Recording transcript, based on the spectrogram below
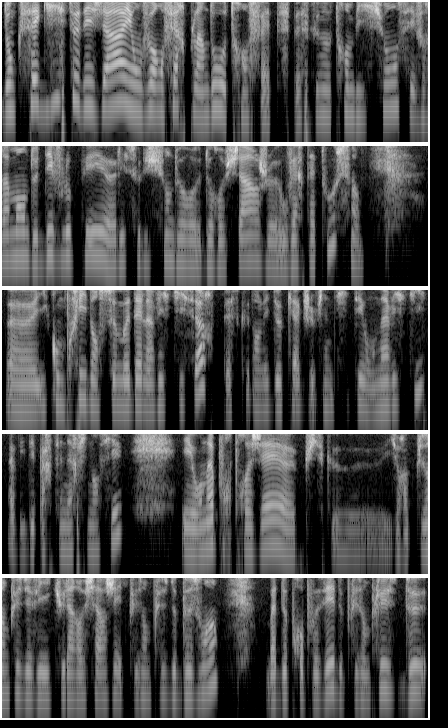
Donc ça existe déjà et on veut en faire plein d'autres en fait, parce que notre ambition, c'est vraiment de développer les solutions de recharge ouvertes à tous. Euh, y compris dans ce modèle investisseur, parce que dans les deux cas que je viens de citer, on investit avec des partenaires financiers et on a pour projet, euh, puisque il y aura de plus en plus de véhicules à recharger, de plus en plus de besoins, bah, de proposer de plus en plus de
